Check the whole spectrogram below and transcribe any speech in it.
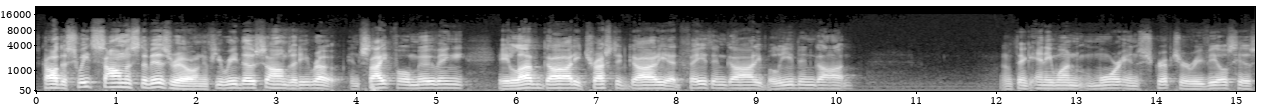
It's called the Sweet Psalmist of Israel. And if you read those psalms that he wrote, insightful, moving, he loved God, he trusted God, he had faith in God, he believed in God. I don't think anyone more in Scripture reveals his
